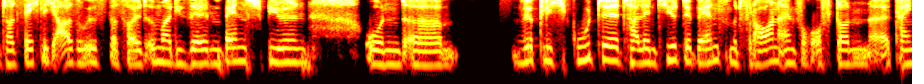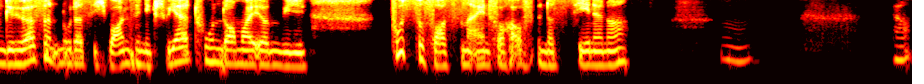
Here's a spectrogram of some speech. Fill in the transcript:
tatsächlich auch so ist, dass halt immer dieselben Bands spielen und ähm, wirklich gute, talentierte Bands mit Frauen einfach oft dann äh, kein Gehör finden oder sich wahnsinnig schwer tun, da mal irgendwie Fuß zu fassen, einfach auf in der Szene, ne? Mhm. Ja.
